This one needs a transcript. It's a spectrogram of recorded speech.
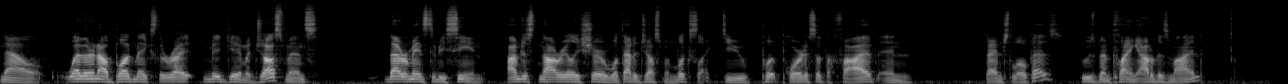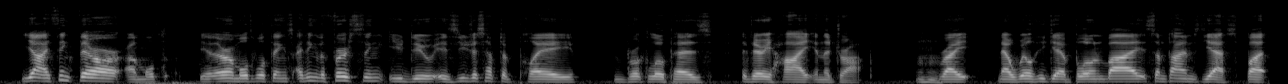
Now, whether or not Bud makes the right mid-game adjustments, that remains to be seen. I'm just not really sure what that adjustment looks like. Do you put Portis at the five and bench Lopez, who's been playing out of his mind? Yeah, I think there are a multi- yeah, there are multiple things. I think the first thing you do is you just have to play Brook Lopez very high in the drop, mm-hmm. right? Now, will he get blown by sometimes? Yes, but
